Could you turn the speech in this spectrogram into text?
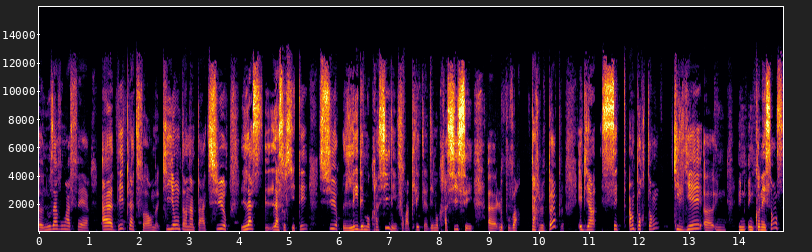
nous avons affaire à des plateformes qui ont un impact sur la, la société, sur les démocraties. Il faut rappeler que la démocratie, c'est euh, le pouvoir par le peuple. Eh bien, c'est important qu'il y ait euh, une, une, connaissance,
